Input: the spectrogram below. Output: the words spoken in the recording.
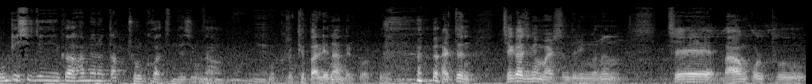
동기 시즌이니까 하면은 딱 좋을 것 같은데, 지금 나오면. 예. 뭐 그렇게 빨리는 안 될 것 같고요. 하여튼 제가 지금 말씀드린 거는 제 마음 골프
